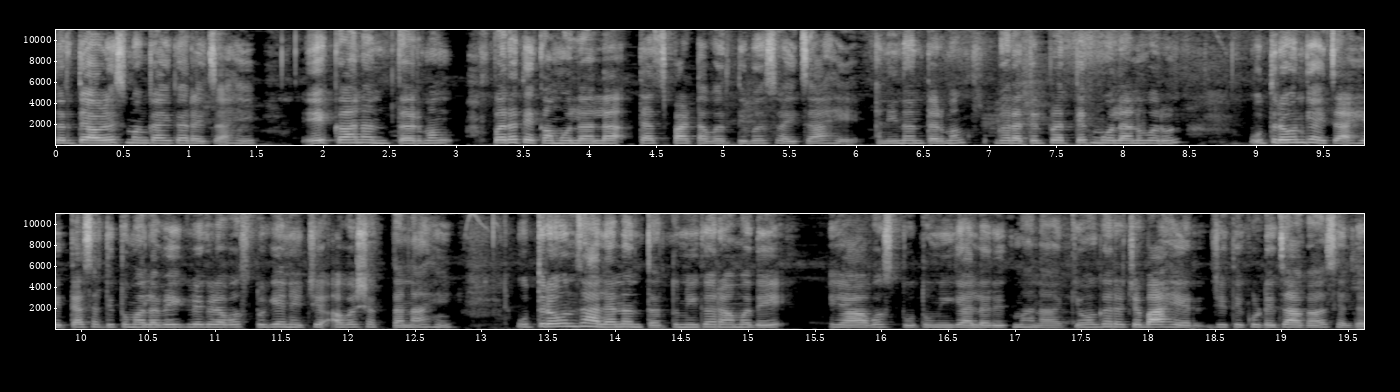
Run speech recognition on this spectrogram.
तर त्यावेळेस मग काय करायचं आहे? एकानंतर मग परत एका मुलाला त्याच पाटावरती बसवायचं आहे आणि नंतर मग घरातील प्रत्येक मुलांवरून उतरवून घ्यायचं आहे. त्यासाठी तुम्हाला वेगवेगळ्या वस्तू घेण्याची आवश्यकता नाही. उतरवून झाल्यानंतर तुम्ही घरामध्ये या वस्तू तुम्ही गॅलरीत म्हणा किंवा घराच्या बाहेर जिथे कुठे जागा असेल तर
